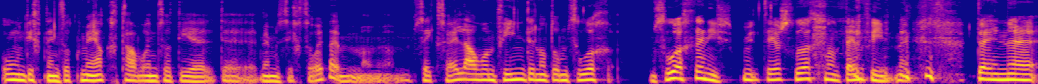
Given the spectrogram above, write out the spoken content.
und ich dann so gemerkt habe, wenn, so die, die, wenn man sich so eben sexuell auch empfinden oder um am Suchen ist, zuerst sucht man und dann findet man, dann äh,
